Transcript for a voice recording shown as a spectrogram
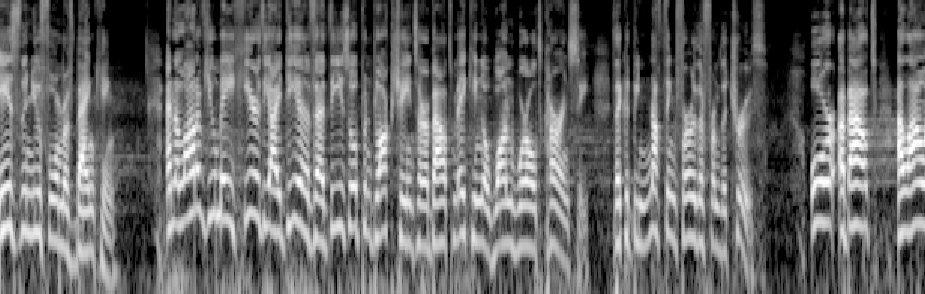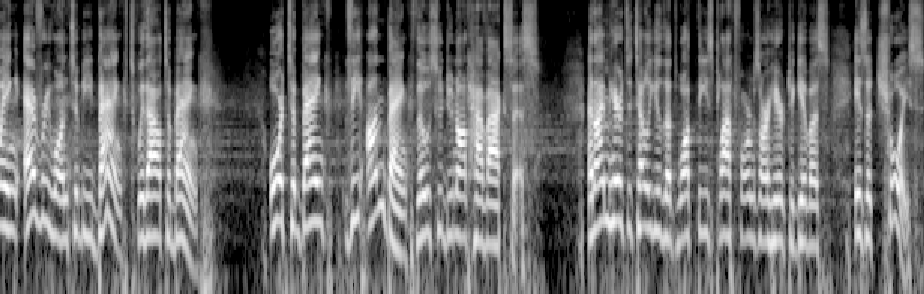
is the new form of banking. And a lot of you may hear the idea that these open blockchains are about making a one world currency. That could be nothing further from the truth or about allowing everyone to be banked without a bank, or to bank the unbanked, those who do not have access. And I'm here to tell you that what these platforms are here to give us is a choice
